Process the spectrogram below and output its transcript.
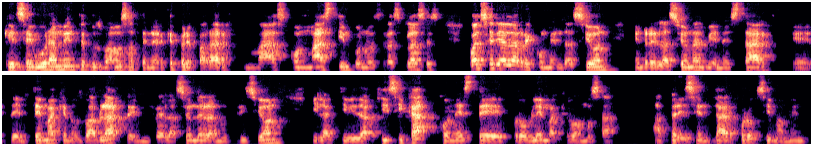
que seguramente pues vamos a tener que preparar más con más tiempo nuestras clases. ¿Cuál sería la recomendación en relación al bienestar eh, del tema que nos va a hablar, en relación de la nutrición y la actividad física con este problema que vamos a, presentar próximamente?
